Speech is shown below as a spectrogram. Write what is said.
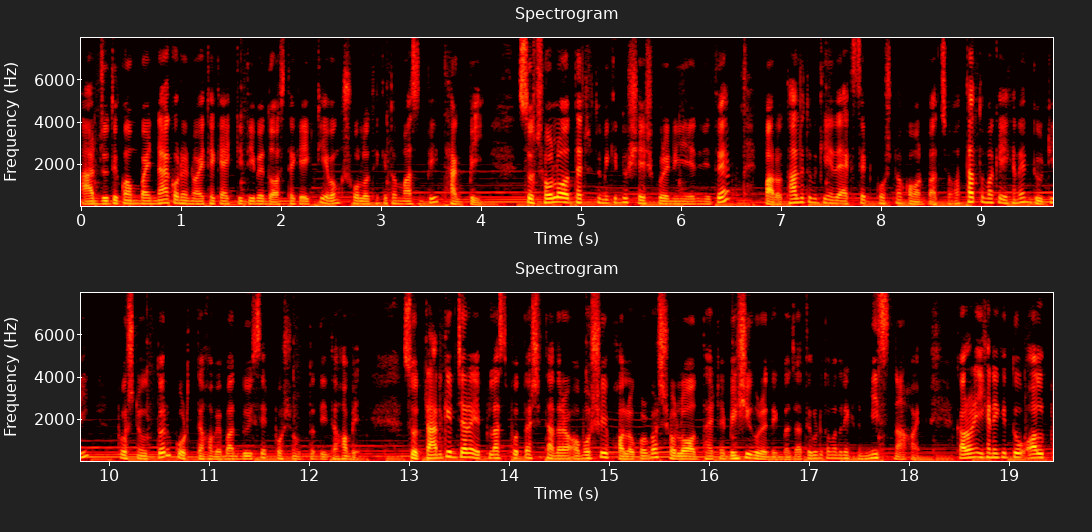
আর যদি কম্বাইন না করে, নয় থেকে একটি দিবে, দশ থেকে একটি, এবং ষোলো থেকে তো মাস্ট বি থাকবেই। সো ষোলো অধ্যায়টা তুমি কিন্তু শেষ করে নিয়ে নিতে পারো। তাহলে তুমি কিন্তু এক সেট প্রশ্ন কমন পাচ্ছ। অর্থাৎ তোমাকে এখানে দুটি প্রশ্ন উত্তর করতে হবে বা দুই সেট প্রশ্ন উত্তর দিতে হবে। সো টার্গেট যারা এ প্লাস প্রত্যাশী তারা অবশ্যই ফলো করবা। ষোলো অধ্যায়টা বেশি করে দেখবা, যাতে করে তোমাদের এখানে মিস না হয়। কারণ এখানে কিন্তু অল্প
